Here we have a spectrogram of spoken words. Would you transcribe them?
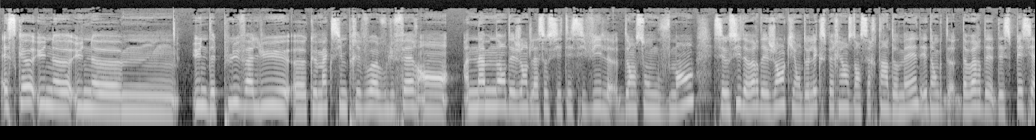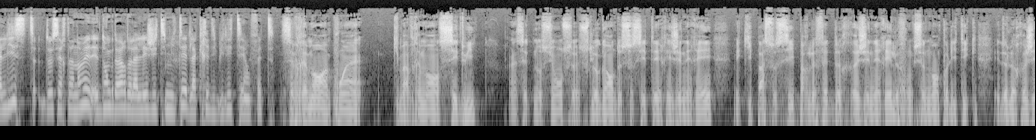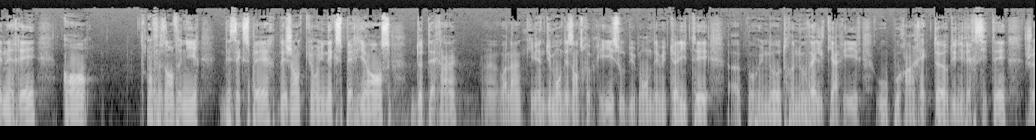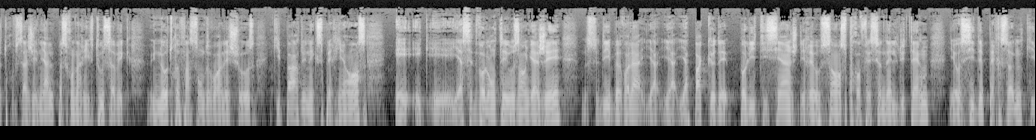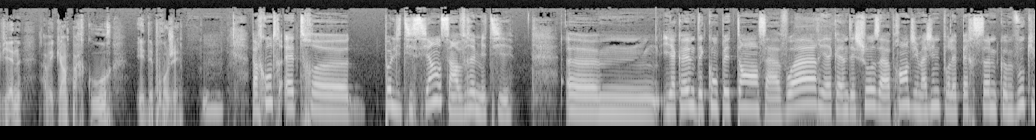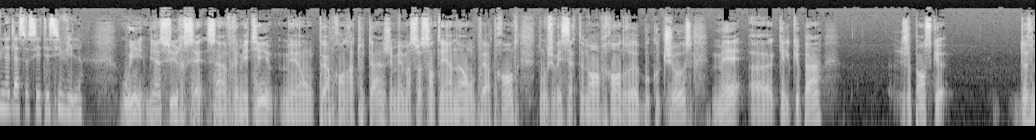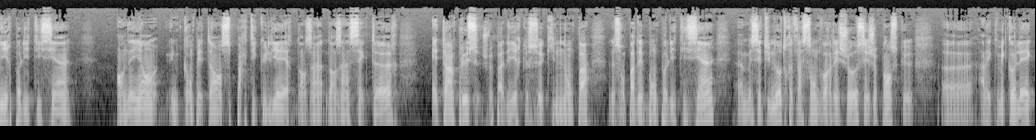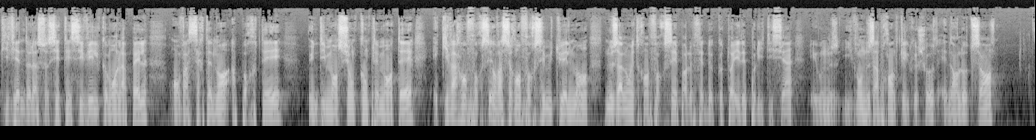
Est-ce que une, une, une des plus-values euh, que Maxime Prévost a voulu faire en, en, amenant des gens de la société civile dans son mouvement, c'est aussi d'avoir des gens qui ont de l'expérience dans certains domaines et donc d'avoir des, des, spécialistes de certains domaines et donc d'avoir de la légitimité et de la crédibilité en fait. C'est vraiment un point qui m'a vraiment séduit. Hein, cette notion, ce slogan de société régénérée, mais qui passe aussi par le fait de régénérer le fonctionnement politique et de le régénérer en en faisant venir des experts, des gens qui ont une expérience de terrain, hein, voilà, qui viennent du monde des entreprises ou du monde des mutualités euh, pour une autre nouvelle qui arrive ou pour un recteur d'université. Je trouve ça génial parce qu'on arrive tous avec une autre façon de voir les choses qui part d'une expérience et il y a cette volonté aux engagés de se dire, ben voilà, il n'y a, y a, a, pas que des politiciens, je dirais au sens professionnel du terme, il y a aussi des personnes qui viennent avec un parcours et des projets. Mmh. Par contre, être euh, politicien, c'est un vrai métier. Euh, il y a quand même des compétences à avoir, il y a quand même des choses à apprendre, j'imagine, pour les personnes comme vous qui venez de la société civile. Oui, bien sûr, c'est un vrai métier, mais on peut apprendre à tout âge, et même à 61 ans, on peut apprendre. Donc je vais certainement apprendre beaucoup de choses, mais euh, quelque part, je pense que devenir politicien en ayant une compétence particulière dans un, dans un secteur est un plus. Je ne veux pas dire que ceux qui ne l'ont pas ne sont pas des bons politiciens, euh, mais c'est une autre façon de voir les choses. Et je pense que euh, avec mes collègues qui viennent de la société civile, comme on l'appelle, on va certainement apporter une dimension complémentaire et qui va renforcer, on va se renforcer mutuellement. Nous allons être renforcés par le fait de côtoyer des politiciens et où ils vont nous apprendre quelque chose et dans l'autre sens,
